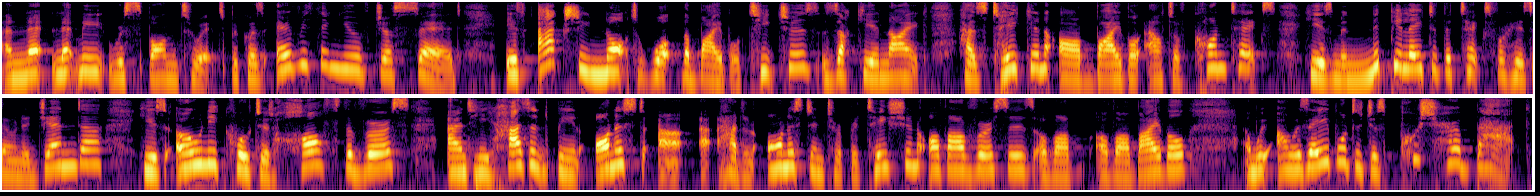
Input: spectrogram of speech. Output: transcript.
and let, let me respond to it because everything you've just said is actually not what the Bible teaches. Zakir Naik has taken our Bible out of context. He has manipulated the text for his own agenda. He has only quoted half the verse and he hasn't been honest, uh, uh had an honest interpretation of our verses, of our, of our Bible. And we, I was able to just push her back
